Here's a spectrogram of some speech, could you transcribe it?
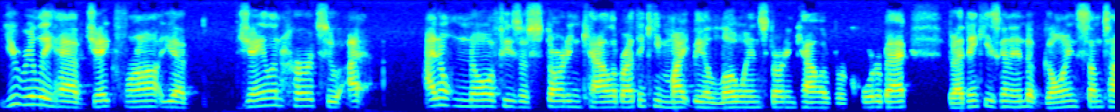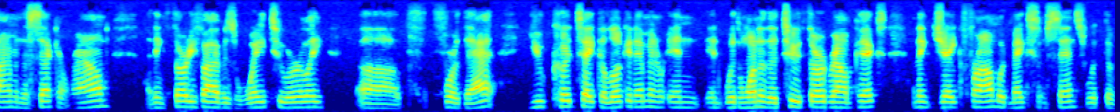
you really have Jake Fromm. You have Jalen Hurts, who I I don't know if he's a starting caliber. I think he might be a low end starting caliber quarterback, but I think he's going to end up going sometime in the second round. I think 35 is way too early uh, for that. You could take a look at him in, in, in, with one of the two third round picks. I think Jake Fromm would make some sense with the,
